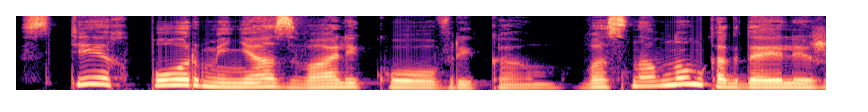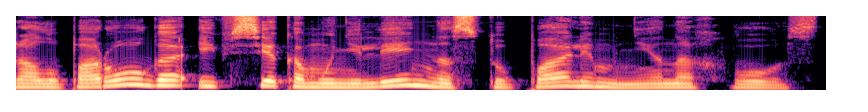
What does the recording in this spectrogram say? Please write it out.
С тех пор меня звали Ковриком. В основном, когда я лежал у порога, и все, кому не лень, наступали мне на хвост.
